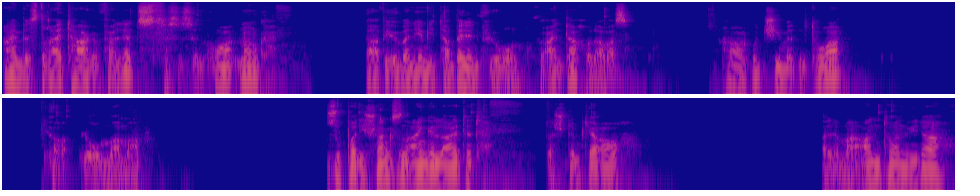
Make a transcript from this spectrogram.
Ein bis drei Tage verletzt, das ist in Ordnung. Ja, wir übernehmen die Tabellenführung für einen Tag oder was? Haraguchi mit dem Tor. Ja, loben wir mal. Super die Chancen eingeleitet. Das stimmt ja auch. Waldemar Anton wieder.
